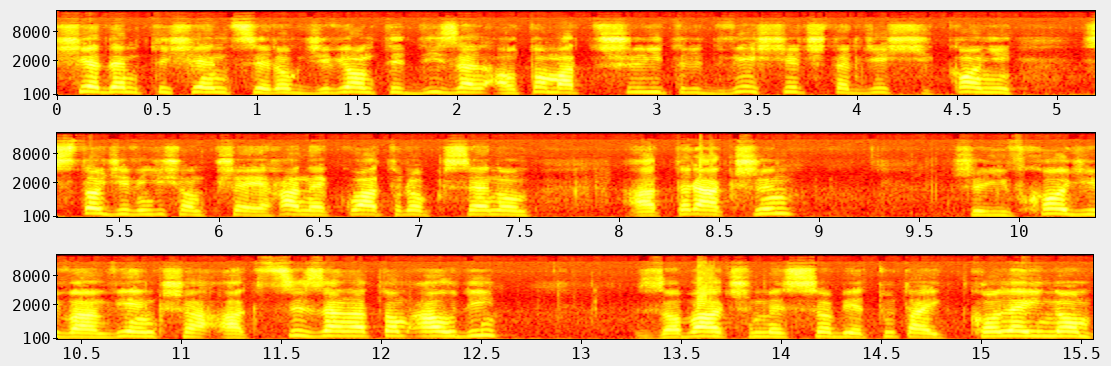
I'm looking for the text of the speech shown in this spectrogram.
7000, rok 9, diesel, automat 3 litry, 240 koni, 190 przejechane, Quattro Xenon Attraction czyli wchodzi Wam większa akcyza na tą Audi. Zobaczmy sobie tutaj kolejną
